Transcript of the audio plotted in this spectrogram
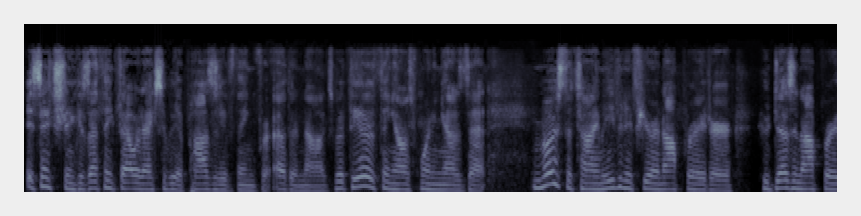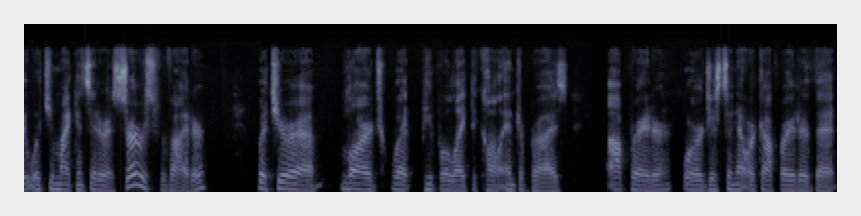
it's interesting because I think that would actually be a positive thing for other NOGs. But the other thing I was pointing out is that most of the time, even if you're an operator who doesn't operate what you might consider a service provider, but you're a large, what people like to call enterprise operator or just a network operator that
